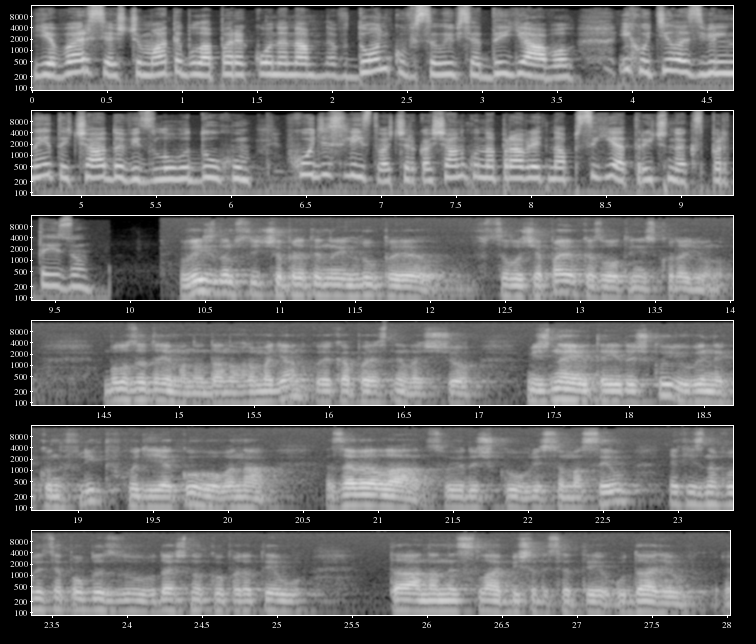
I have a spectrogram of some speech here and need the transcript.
Є версія, що мати була переконана, в доньку вселився диявол і хотіла звільнити чадо від злого духу. В ході слідства черкащанку направлять на психіатричну експертизу. Виїздом слідчо-оперативної групи в село Чапаївка Золотинівського району було затримано дану громадянку, яка пояснила, що між нею та її дочкою виник конфлікт, в ході якого вона завела свою дочку в лісомасив, який знаходиться поблизу дачного кооперативу, та нанесла більше 10 ударів е,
